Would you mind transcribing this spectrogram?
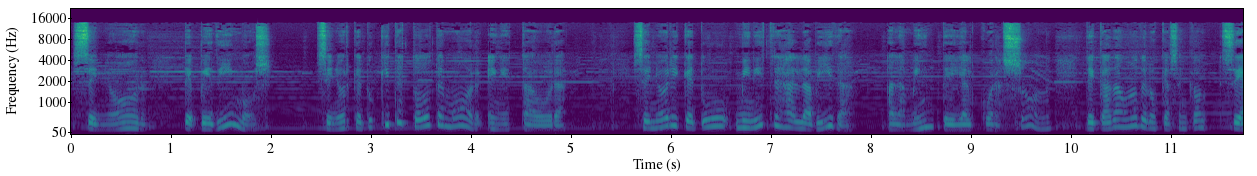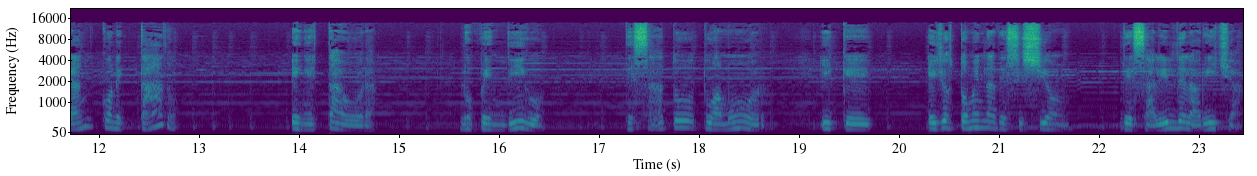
Señor, te pedimos, Señor, que tú quites todo temor en esta hora. Señor, y que tú ministres a la vida, a la mente y al corazón de cada uno de los que se han conectado en esta hora. Los bendigo, desato tu amor y que ellos tomen la decisión de salir de la orilla,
